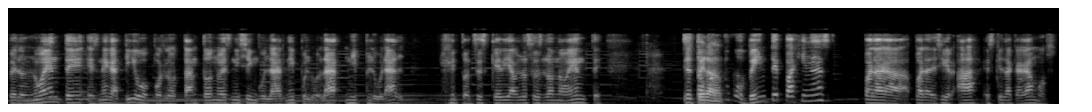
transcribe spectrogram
pero el no ente es negativo, por lo tanto no es ni singular ni plural. Ni plural. Entonces, ¿qué diablos es lo no ente? Se Espera. toman como 20 páginas para, para decir, ah, es que la cagamos.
